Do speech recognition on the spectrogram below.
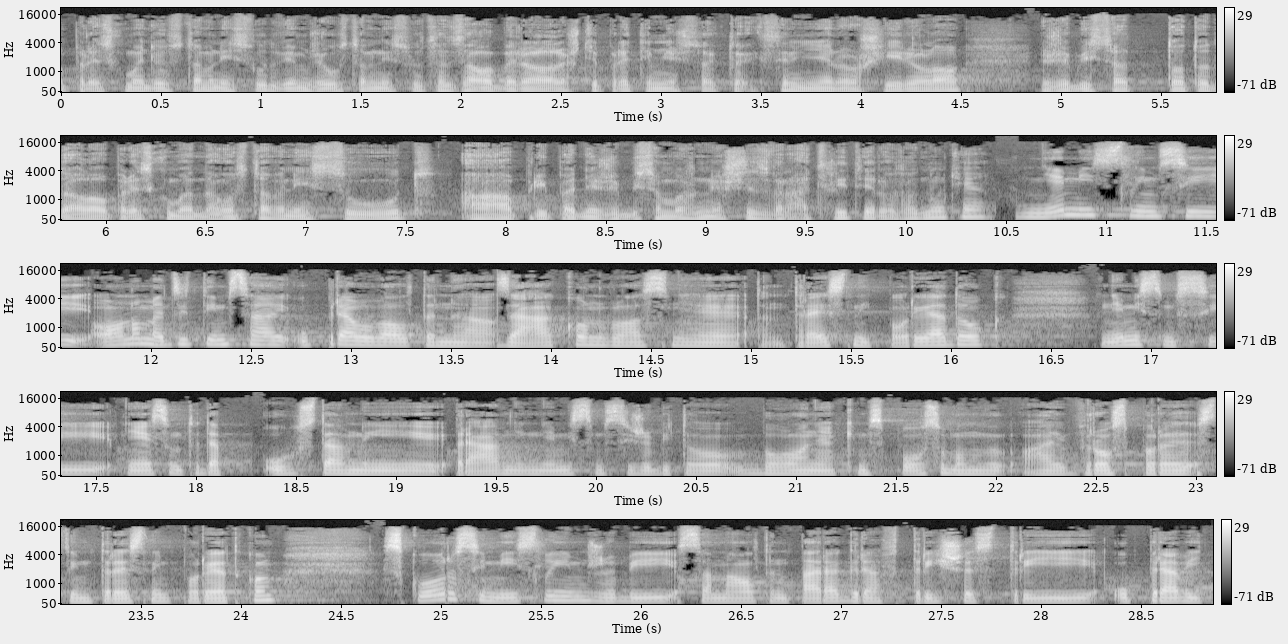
mal preskúmať ústavný súd? Viem, že ústavný súd sa zaoberal, ale ešte predtým, než sa to extrémne rozšírilo, že by sa toto dalo preskúmať na ústavný súd a prípadne, že by sa možno ešte zvrátili tie rozhodnutia? Nemyslím si, ono medzi tým sa aj upravoval ten zákon, vlastne ten trestný poriadok, Nemyslím si, nie som teda ústavný právnik, nemyslím si, že by to bolo nejakým spôsobom aj v rozpore s tým trestným poriadkom. Skôr si myslím, že by sa mal ten paragraf 363 upraviť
